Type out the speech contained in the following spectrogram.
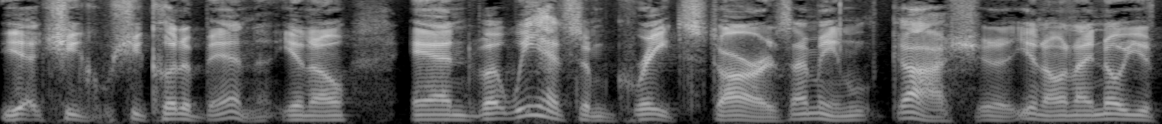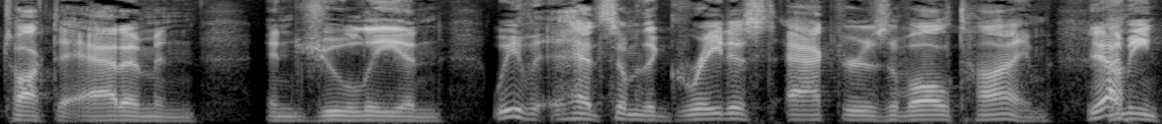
Yeah, she she could have been, you know, and but we had some great stars. I mean, gosh, uh, you know, and I know you've talked to Adam and and Julie, and we've had some of the greatest actors of all time. Yeah. I mean,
